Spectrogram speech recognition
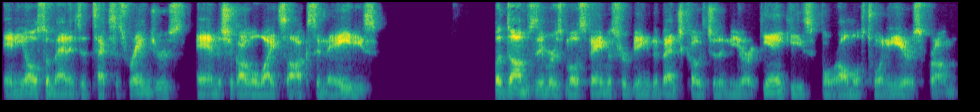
and he also managed the Texas Rangers and the Chicago White Sox in the 80s. But Don Zimmer is most famous for being the bench coach of the New York Yankees for almost 20 years, from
